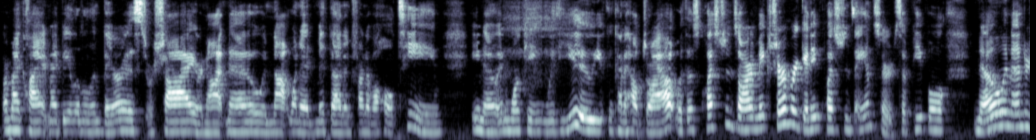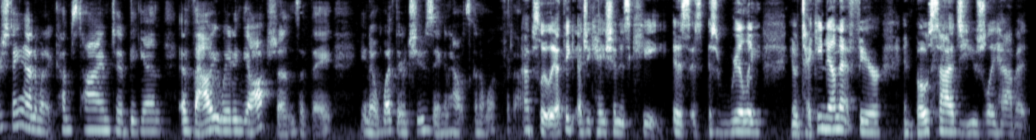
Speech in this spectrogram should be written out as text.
where my client might be a little embarrassed or shy or not know and not want to admit that in front of a whole team, you know, in working with you, you can kind of help draw out what those questions are and make sure we're getting questions answered so people know and understand when it comes time to begin evaluating the options that they you know what they're choosing and how it's going to work for them. Absolutely. I think education is key is, is, is really you know taking down that fear and both sides usually have it,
